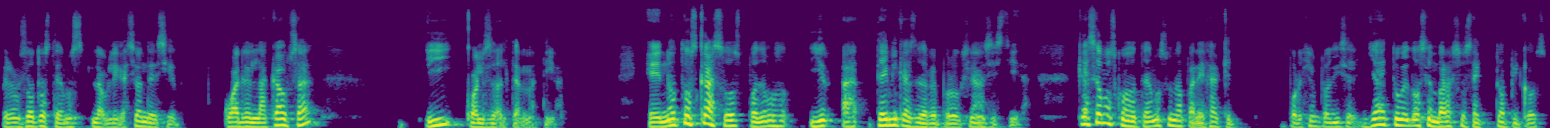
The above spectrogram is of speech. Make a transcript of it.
Pero nosotros tenemos la obligación de decir cuál es la causa y cuál es la alternativa. En otros casos podemos ir a técnicas de reproducción asistida. ¿Qué hacemos cuando tenemos una pareja que, por ejemplo, dice, ya tuve dos embarazos ectópicos,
